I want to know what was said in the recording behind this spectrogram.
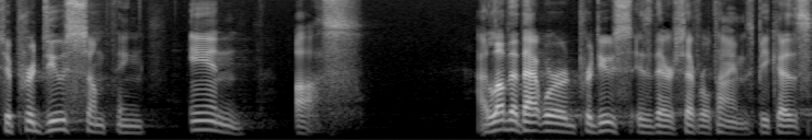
to produce something in us. I love that that word produce is there several times because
